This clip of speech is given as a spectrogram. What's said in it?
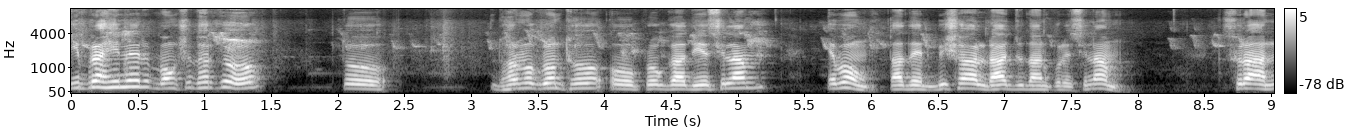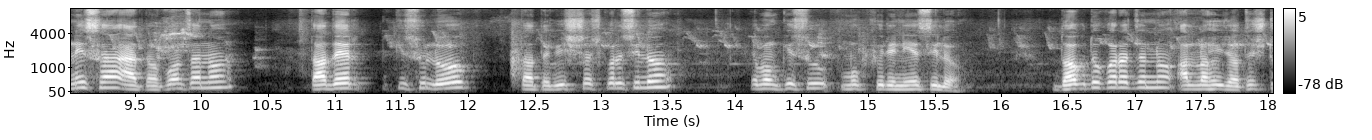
ইব্রাহিমের বংশধরকেও তো ধর্মগ্রন্থ ও প্রজ্ঞা দিয়েছিলাম এবং তাদের বিশাল রাজ্য দান করেছিলাম। সুরা আন্নিসা, আয়ত পঞ্চান্ন, তাদের কিছু লোক তাতে বিশ্বাস করেছিল এবং কিছু মুখ ফিরে নিয়েছিল। দগ্ধ করার জন্য আল্লাহই যথেষ্ট।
